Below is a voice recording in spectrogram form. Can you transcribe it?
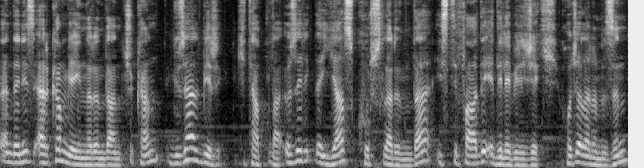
Bendeniz Erkam yayınlarından çıkan güzel bir kitapla özellikle yaz kurslarında istifade edilebilecek hocalarımızın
